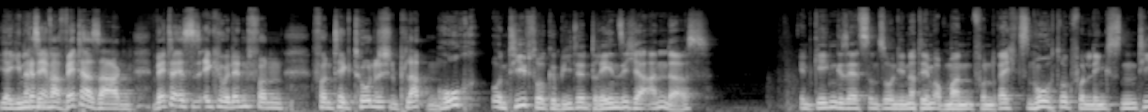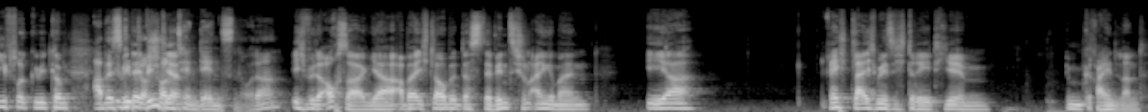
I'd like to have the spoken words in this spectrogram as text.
Ja, je Du kannst ja nachdem. einfach Wetter sagen. Wetter ist das Äquivalent von, von tektonischen Platten. Hoch- und Tiefdruckgebiete drehen sich ja anders. Entgegengesetzt und so. Und je nachdem, ob man von rechts einen Hochdruck, von links ein Tiefdruckgebiet kommt. Aber es gibt doch Wind schon ja- Tendenzen, oder? Ich würde auch sagen, ja, aber ich glaube, dass der Wind sich schon allgemein eher recht gleichmäßig dreht hier im, im Rheinland.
